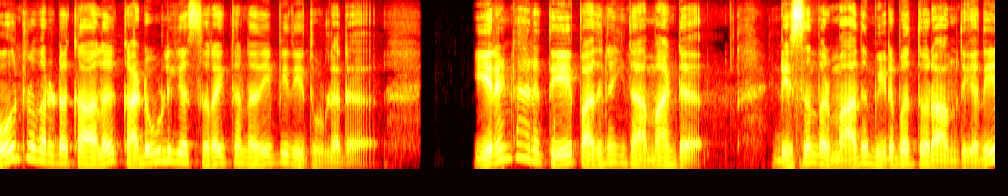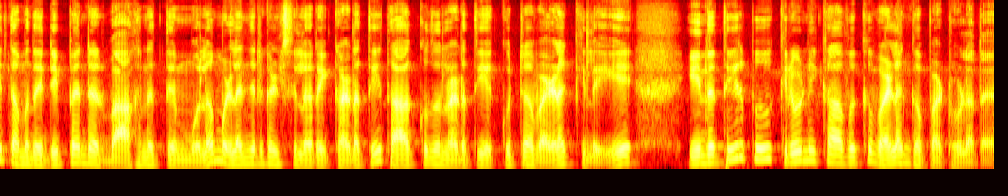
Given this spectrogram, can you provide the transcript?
மூன்று வருட கால கடூழிய சிறை தண்டனை விதித்துள்ளது. இரண்டாயிரத்தி பதினைந்தாம் ஆண்டு டிசம்பர் மாதம் இருபத்தோராம் தேதி தமது டிபெண்டர் வாகனத்தின் மூலம் இளைஞர்கள் சிலரை கடத்தி தாக்குதல் நடத்திய குற்ற வழக்கிலேயே இந்த தீர்ப்பு கிரோனிகாவுக்கு வழங்கப்பட்டுள்ளது.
